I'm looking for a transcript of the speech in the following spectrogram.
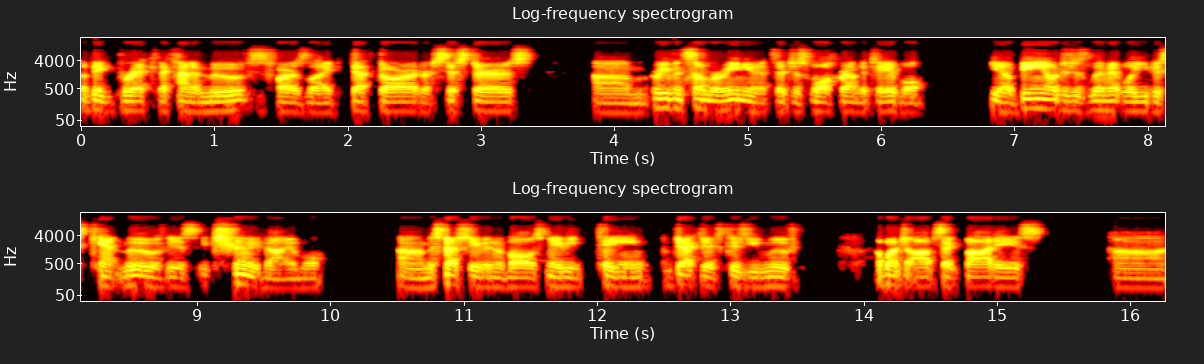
a big brick that kind of moves as far as like Death Guard or Sisters, um, or even some Marine units that just walk around the table. You know, being able to just limit what you just can't move is extremely valuable, um, especially if it involves maybe taking objectives because you moved a bunch of OBSEC bodies uh,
